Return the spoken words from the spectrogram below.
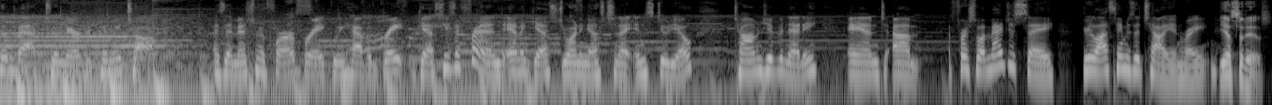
Welcome back to America Can We Talk. As I mentioned before our break, we have a great guest. He's a friend and a guest joining us tonight in studio, Tom Giovanetti. And um, first of all, may I just say, your last name is Italian, right? Yes, it is.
